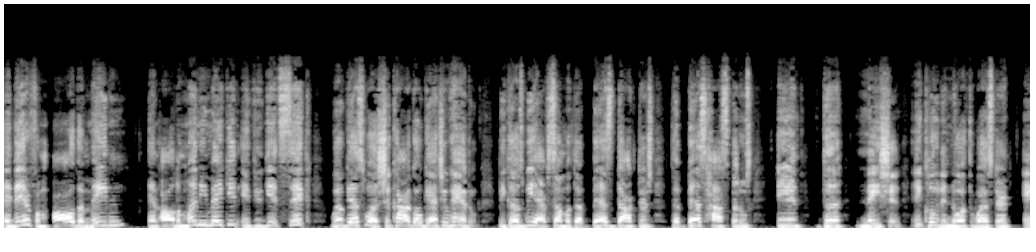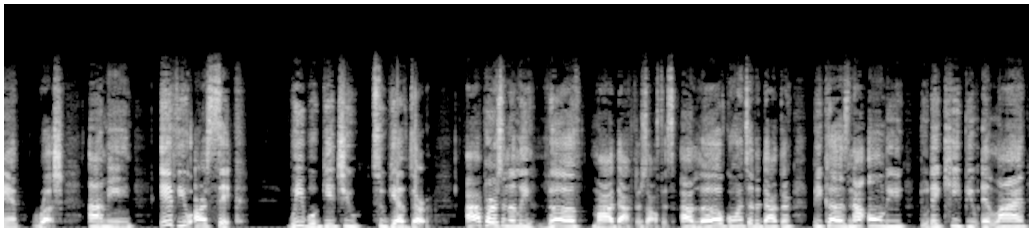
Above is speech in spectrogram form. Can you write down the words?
And then from all the maiden and all the money making, if you get sick, well, guess what? Chicago got you handled because we have some of the best doctors, the best hospitals in the nation, including Northwestern and Rush. I mean, if you are sick, we will get you together. I personally love my doctor's office. I love going to the doctor because not only do they keep you in line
